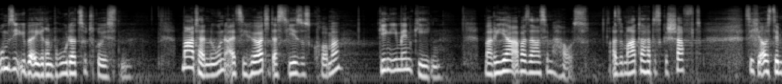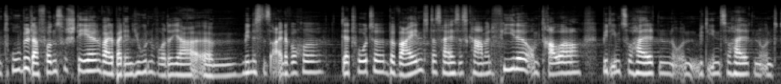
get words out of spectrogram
um sie über ihren Bruder zu trösten. Martha nun, als sie hörte, dass Jesus komme, ging ihm entgegen. Maria aber saß im Haus. Also Martha hat es geschafft, sich aus dem Trubel davonzustehlen, weil bei den Juden wurde ja ähm, mindestens eine Woche der Tote beweint. Das heißt, es kamen viele, um Trauer mit ihm zu halten und mit ihnen zu halten und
